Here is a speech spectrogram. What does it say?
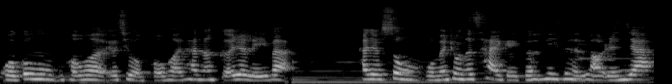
我公公婆婆，尤其我婆婆，她能隔着篱笆，他就送我们种的菜给隔壁的老人家，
